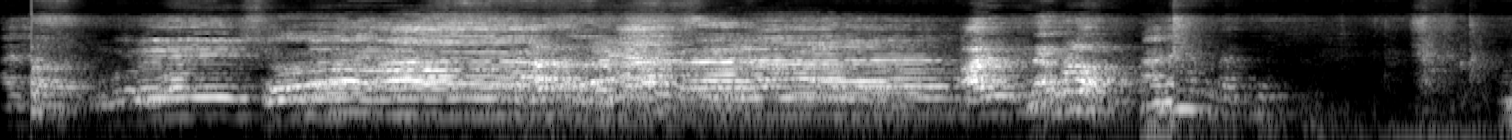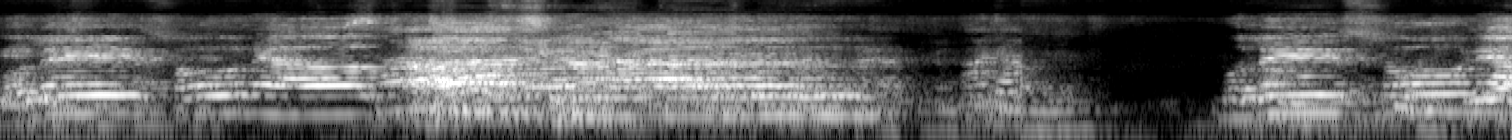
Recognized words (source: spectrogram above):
ਬੋਲੇ ਸੋਨਿਆ ਅੱਜ ਨਰਮਲਾ ਬੋਲੇ ਸੋਨਿਆ ਬੋਲੇ ਸੋਨਿਆ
